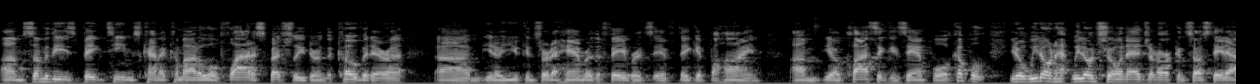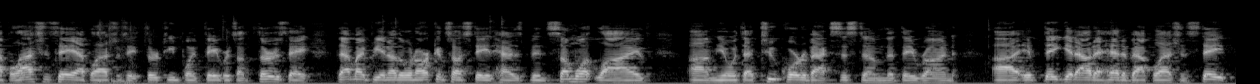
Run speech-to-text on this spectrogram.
Um, some of these big teams kind of come out a little flat, especially during the COVID era. Um, you know, you can sort of hammer the favorites if they get behind. Um, you know, classic example. A couple. You know, we don't ha- we don't show an edge on Arkansas State, Appalachian State. Appalachian State 13 point favorites on Thursday. That might be another one. Arkansas State has been somewhat live um, you know, with that two quarterback system that they run. Uh, if they get out ahead of Appalachian State,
